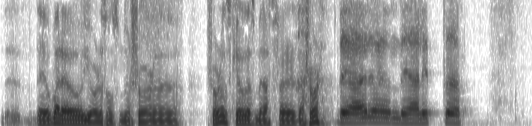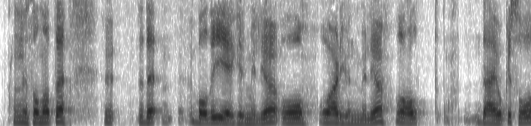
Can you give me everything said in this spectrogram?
det, er jo bare å gjøre det sånn som du sjøl ønsker, og det som er rett for deg sjøl. Det eh, det er litt eh, sånn at det, både jegermiljø og, og elghundmiljø og alt Det er jo ikke så,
